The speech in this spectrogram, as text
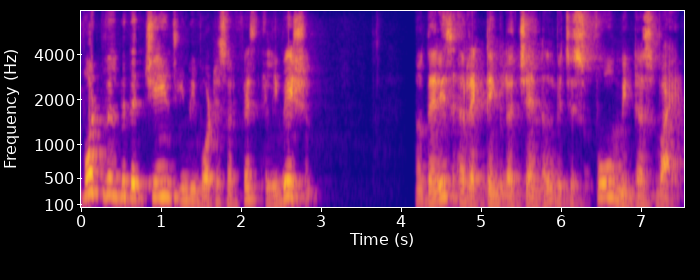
what will be the change in the water surface elevation? Now there is a rectangular channel which is 4 meters wide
